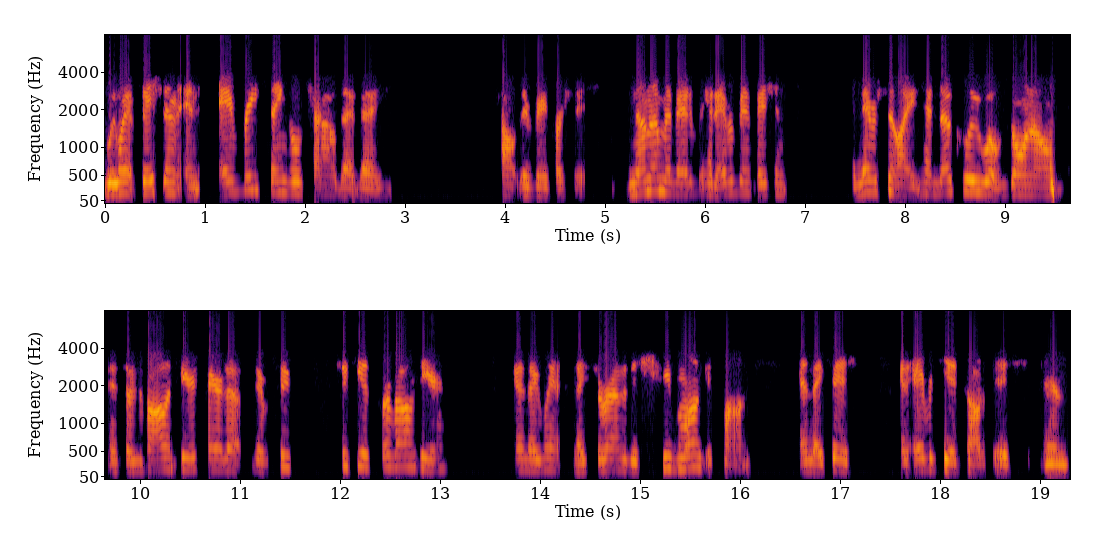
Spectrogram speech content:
we went fishing, and every single child that day caught their very first fish. None of them had ever, had ever been fishing. Had never seen like had no clue what was going on. And so the volunteers paired up. There were two two kids per volunteer, and they went. They surrounded this humongous pond, and they fished. And every kid caught a fish, and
